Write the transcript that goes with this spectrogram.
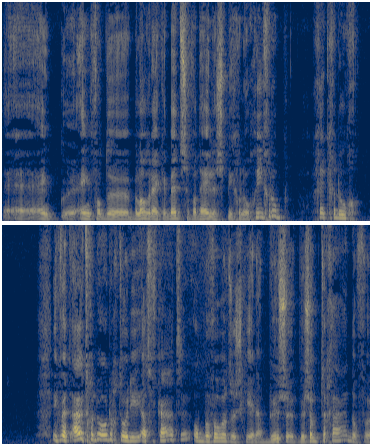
een, een van de belangrijke mensen van de hele spiegologiegroep. Gek genoeg. Ik werd uitgenodigd door die advocaten om bijvoorbeeld eens een keer naar Bussum te gaan of uh,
